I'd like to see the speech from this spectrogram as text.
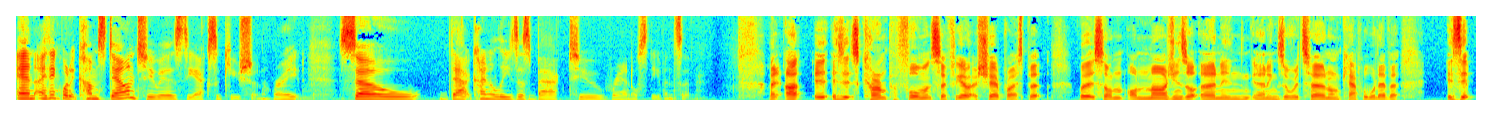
And I think what it comes down to is the execution, right? So that kind of leads us back to Randall Stephenson. I mean, uh, is its current performance? So, forget about share price, but whether it's on, on margins or earning earnings or return on capital, whatever, is it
